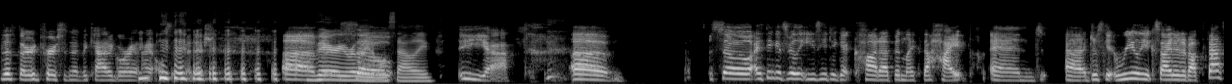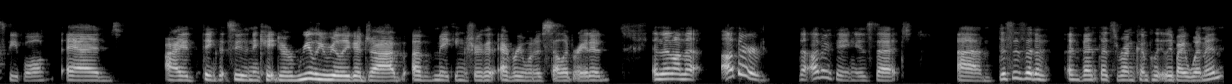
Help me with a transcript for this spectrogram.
the third person in the category and I also finish. Um, Very relatable, so, Sally. Yeah. Um, so I think it's really easy to get caught up in like the hype and uh, just get really excited about the fast people. And I think that Susan and Cait do a really, really good job of making sure that everyone is celebrated. And then on the other, the other thing is that um, this is an event that's run completely by women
